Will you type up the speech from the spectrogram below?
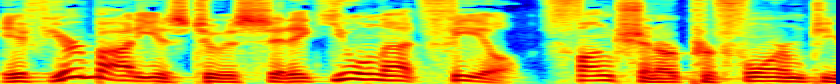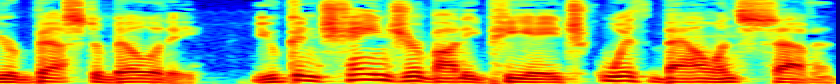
If your body is too acidic, you will not feel, function, or perform to your best ability. You can change your body pH with Balance 7.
